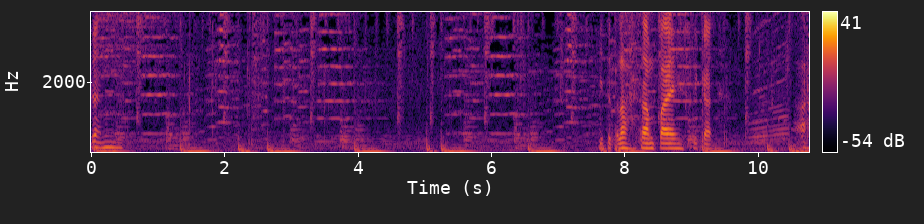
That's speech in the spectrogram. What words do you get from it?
dan kita telah sampai dekat ah,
